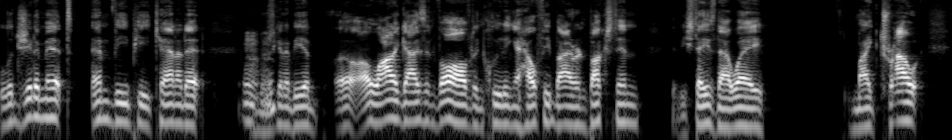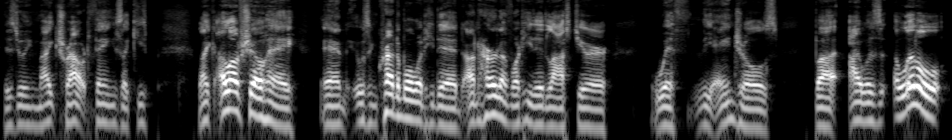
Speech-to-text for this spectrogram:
legitimate MVP candidate. Mm-hmm. There's going to be a, a, a lot of guys involved, including a healthy Byron Buxton if he stays that way. Mike Trout is doing Mike Trout things like he's like I love Shohei and it was incredible what he did, unheard of what he did last year with the Angels. But I was a little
